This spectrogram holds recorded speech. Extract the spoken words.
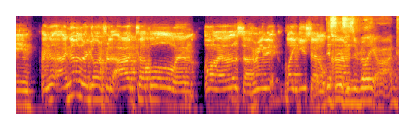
mean, I know I know they're going for the odd couple and all that other stuff. I mean, it, like you said, This um, is, is really odd.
